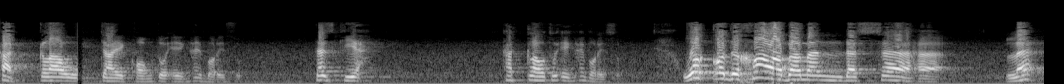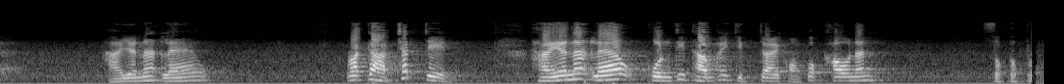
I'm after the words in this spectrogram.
ขัดเกลาใจของตัวเองให้บริสุทธิ์ทัสกียขัดเกลาตัวเองให้บริสุทธิ์وقد خاب من دساها และหายนะแล้ว ประกาศชัดเจน หายนะแล้วคนที่ทำให้จิตใจของพวกเขานั้น สกปรก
